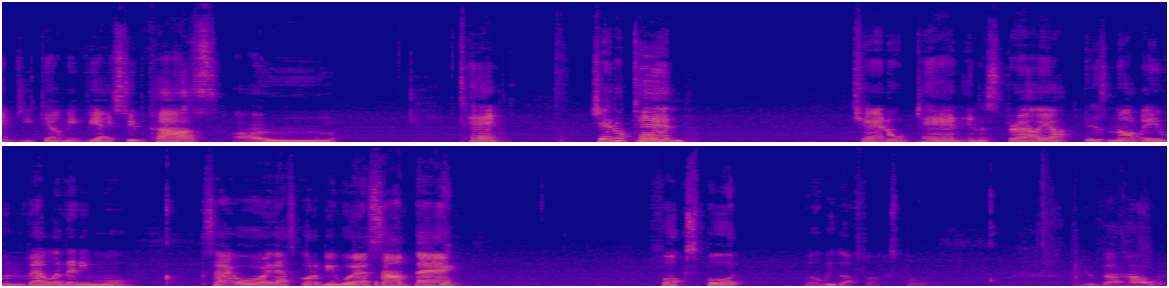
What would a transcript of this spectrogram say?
AMs? You tell me V8 supercars? Oh. 10. Channel 10. Channel 10 in Australia is not even valid anymore. Say, oh, that's got to be worth something. Fox Sport. Well, we got Fox Sport. You've got Holden.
